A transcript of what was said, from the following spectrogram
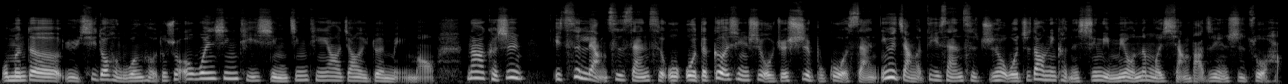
我们的语气都很温和，都说哦，温馨提醒，今天要教一。对眉毛，那可是一次、两次、三次，我我的个性是，我觉得事不过三，因为讲了第三次之后，我知道你可能心里没有那么想把这件事做好。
